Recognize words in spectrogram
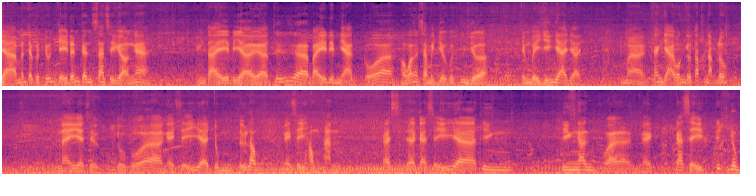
Dạ, mình chào cô chú anh chị đến kênh San Sài Gòn nha. Hiện tại bây giờ à, thứ à, bảy đêm nhạc của Hội quán San Miệt Dừa của Thương Dừa Chuẩn bị diễn ra rồi. Nhưng mà khán giả vẫn vô tấp nập luôn. Nay à, sự phục vụ của nghệ sĩ Trung Tử Long Nghệ sĩ Hồng Hạnh Ca, ca sĩ Thiên Thiên Ngân và nghệ, ca sĩ Tiết Nhung.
